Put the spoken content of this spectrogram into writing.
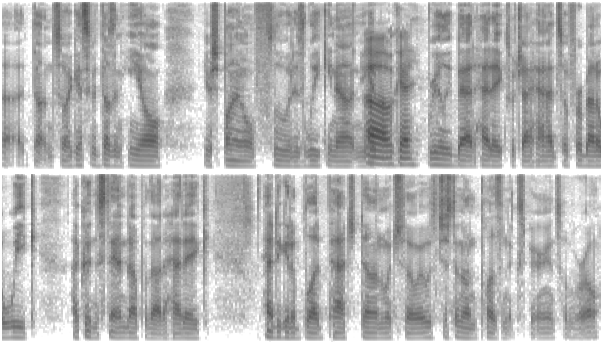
uh, done. So I guess if it doesn't heal, your spinal fluid is leaking out, and you get Oh, okay. really bad headaches, which I had. So for about a week, I couldn't stand up without a headache. Had to get a blood patch done, which so it was just an unpleasant experience overall.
